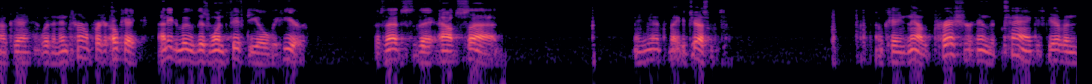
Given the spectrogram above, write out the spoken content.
Okay, with an internal pressure. Okay, I need to move this 150 over here because that's the outside. And you have to make adjustments. Okay, now the pressure in the tank is given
